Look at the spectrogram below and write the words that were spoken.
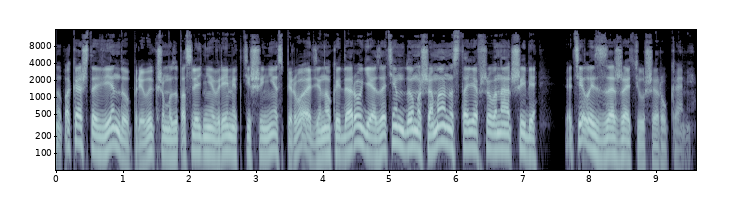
но пока что Венду, привыкшему за последнее время к тишине сперва одинокой дороги, а затем дома шамана, стоявшего на отшибе, хотелось зажать уши руками.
